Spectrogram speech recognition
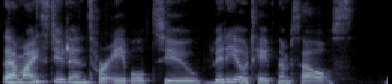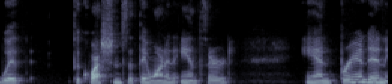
that my students were able to videotape themselves with the questions that they wanted answered, and Brandon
